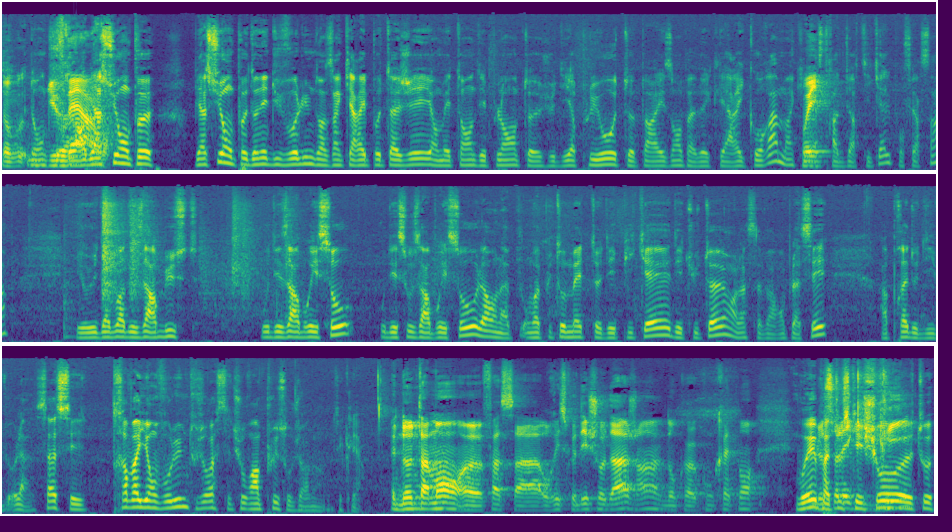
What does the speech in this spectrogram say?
Donc, Donc, du euh, vrai alors, bien sûr, on peut, bien sûr, on peut donner du volume dans un carré potager en mettant des plantes, je veux dire, plus hautes, par exemple, avec les haricots rames, hein, qui Oui. est la strate verticale, pour faire simple. Et au lieu d'avoir des arbustes ou des arbrisseaux ou des sous-arbrisseaux. Là, on, a, on va plutôt mettre des piquets, des tuteurs. Là, ça va remplacer. Après, de voilà, ça c'est travailler en volume. Toujours, c'est toujours un plus au jardin, c'est clair. Notamment euh, face à, au risque d'échaudage. Hein, donc euh, concrètement. Oui, pas tout ce qui est chaud. Euh, tout,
